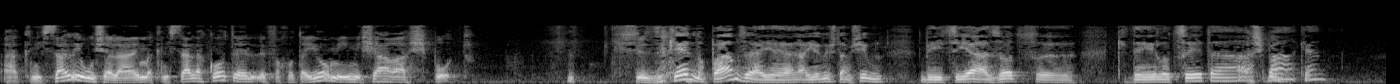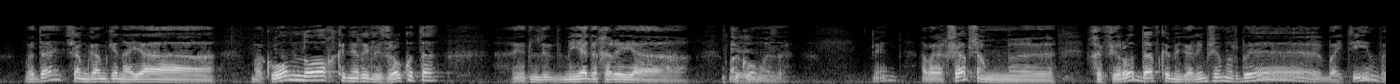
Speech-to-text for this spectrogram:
הכניסה לירושלים, הכניסה לכותל, לפחות היום, היא משער האשפות. שזה... כן, נו, פעם זה היה, היום משתמשים ביציאה הזאת uh, כדי להוציא את האשפה, כן. ודאי, שם גם כן היה מקום נוח כנראה לזרוק אותה, מיד אחרי המקום כן. הזה. כן? אבל עכשיו שם אה, חפירות דווקא מגלים שם הרבה ביתים. ו...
